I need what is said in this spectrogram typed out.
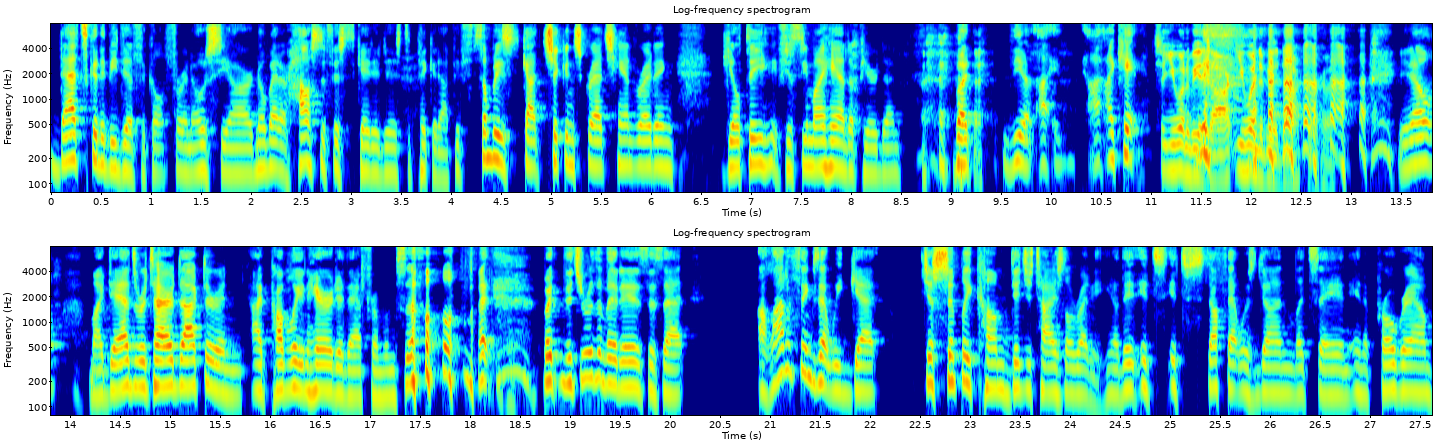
that's going to be difficult for an OCR, no matter how sophisticated it is to pick it up. If somebody's got chicken scratch handwriting, guilty. If you see my hand up here, then, but you know, I, I can't. So you want to be a doc? You want to be a doctor? Huh? you know, my dad's a retired doctor, and I probably inherited that from him. So, but but the truth of it is, is that a lot of things that we get just simply come digitized already. You know, it's it's stuff that was done, let's say, in, in a program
